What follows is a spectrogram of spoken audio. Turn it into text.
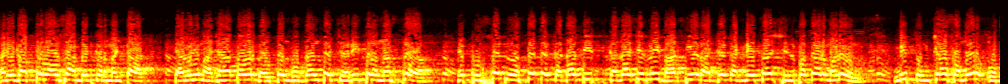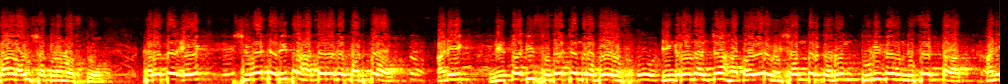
आणि डॉक्टर बाबासाहेब आंबेडकर म्हणतात त्यावेळी माझ्या हातावर गौतम बुद्धांचं चरित्र नसतं. हे पुस्तक नसतं तर कदाचित कदाचित मी भारतीय राज्यघटनेचा शिल्पकार म्हणून मी तुमच्यासमोर उभा राहू शकलो नसतो. खरं तर एक शिवचरित्र हातामध्ये पडतं आणि एक नेताजी सुभाषचंद्र बोस इंग्रजांच्या हातावर वेषांतर करून तुरी देऊन निसटतात आणि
